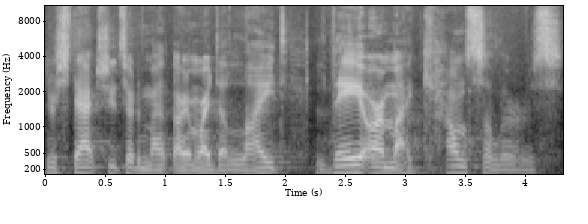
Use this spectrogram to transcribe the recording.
Your statutes are my, are my delight, they are my counselors.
